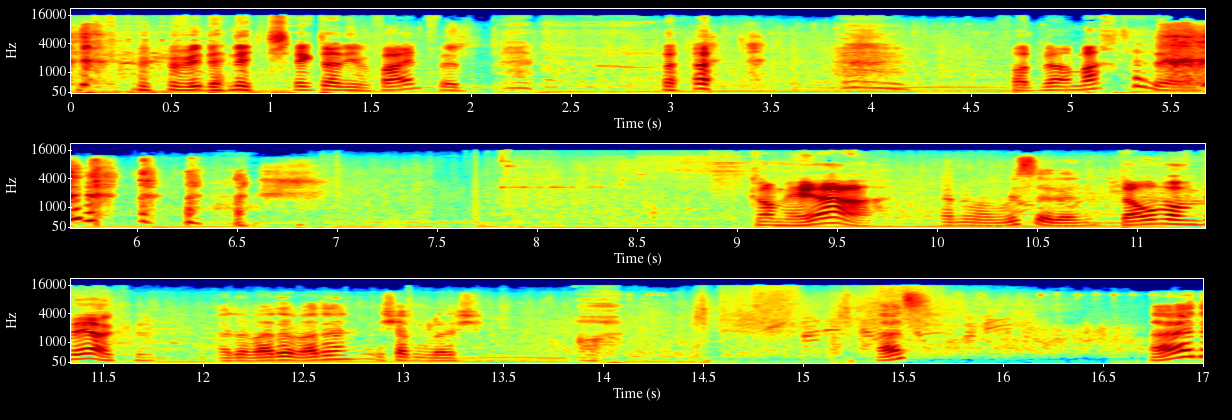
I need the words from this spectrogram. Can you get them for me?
Wie der nicht checkt, dass ich ein Feind bin. Was macht er denn? Komm her! Warte mal, wo ist er denn? Da oben auf dem Berg. Warte, warte, warte. Ich hab ihn gleich. Oh. Was? Was?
